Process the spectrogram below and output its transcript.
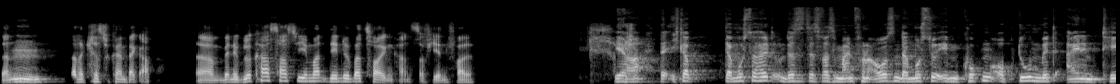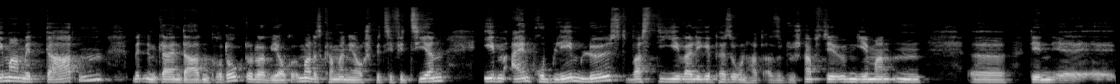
dann, mhm. dann kriegst du kein Backup. Ähm, wenn du Glück hast, hast du jemanden, den du überzeugen kannst, auf jeden Fall. Ja, ich glaube, da musst du halt, und das ist das, was ich meine von außen, da musst du eben gucken, ob du mit einem Thema, mit Daten, mit einem kleinen Datenprodukt oder wie auch immer, das kann man ja auch spezifizieren, eben ein Problem löst, was die jeweilige Person hat. Also du schnappst dir irgendjemanden, äh, den äh,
